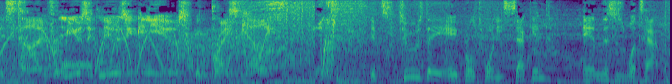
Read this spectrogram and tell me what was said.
It's time for music news you can use with Bryce Kelly. It's Tuesday, April 22nd, and this is what's happening.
